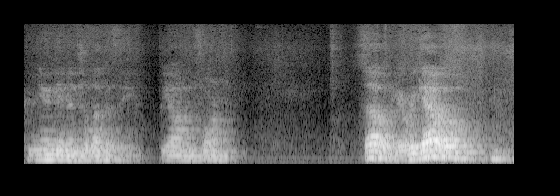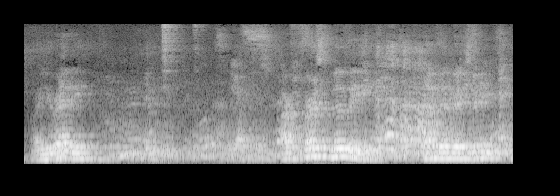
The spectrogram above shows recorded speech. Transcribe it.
communion and telepathy beyond the form. So, here we go. Are you ready? Yes. Our first movie of the retreat.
